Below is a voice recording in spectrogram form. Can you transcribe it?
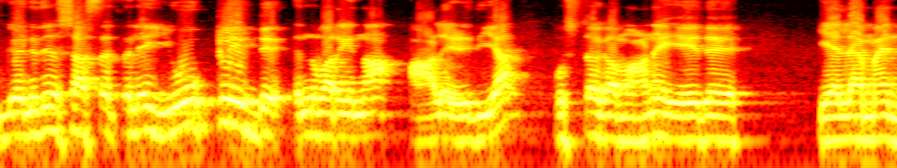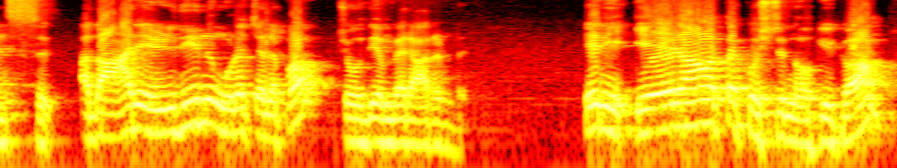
ഗണിതശാസ്ത്രത്തിലെ യൂക്ലിഡ് എന്ന് പറയുന്ന ആൾ എഴുതിയ പുസ്തകമാണ്. ഏത്? എലമെന്റ്സ് അത് ആരെഴുതിയെന്നും കൂടെ ചിലപ്പോൾ ചോദ്യം വരാറുണ്ട്. ഇനി ഏഴാമത്തെ ക്വസ്റ്റ്യൻ നോക്കിക്കോ.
